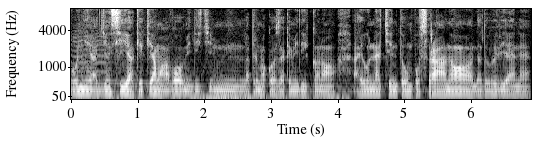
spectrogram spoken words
ogni agenzia che chiamavo mi dice, mm, la prima cosa che mi dicono hai un accento un po' strano, da dove viene?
